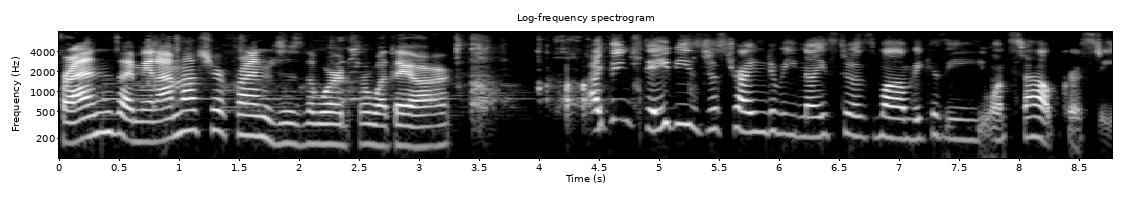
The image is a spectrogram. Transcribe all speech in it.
friends. I mean, I'm not sure friends is the word for what they are. I think Davey's just trying to be nice to his mom because he wants to help Christy.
